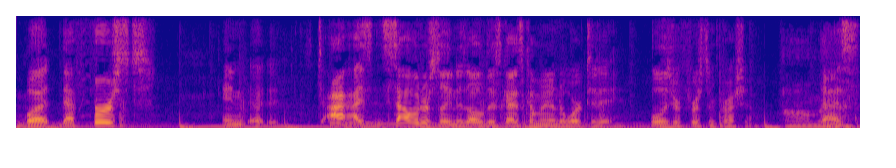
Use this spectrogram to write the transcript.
but that first and uh, I, I Salvador Salinas. Oh, this guy's coming into work today. What was your first impression? Oh, man. That's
